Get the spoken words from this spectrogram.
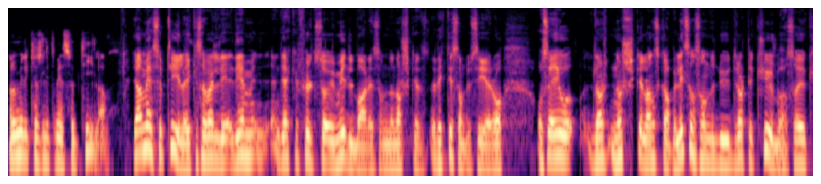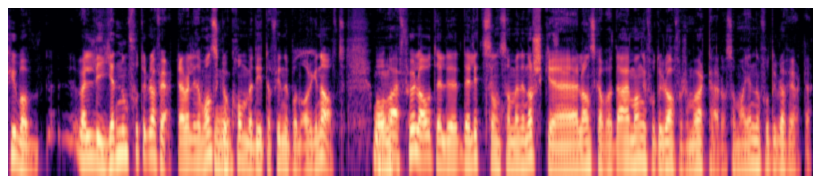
Ja, de är kanske lite mer subtila. Ja, mer subtila. Ikke så veldig, de, er, de er ikke fullt så umiddelbare som det norske, riktig som du sier. Og, og så er jo det norske landskapet litt sånn som når du drar til Cuba, så er jo Cuba veldig gjennomfotografert. Det er veldig vanskelig mm. å komme dit og finne på noe originalt. Og, mm. og, jeg føler av og til det, det, er litt sånn som med det norske landskapet. Det er mange fotografer som har vært her, og som har gjennomfotografert det.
